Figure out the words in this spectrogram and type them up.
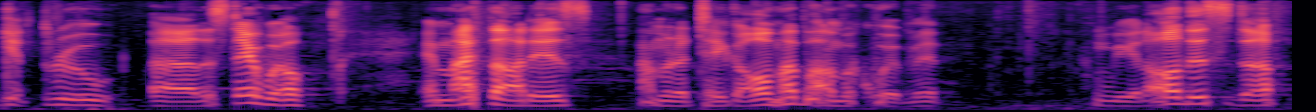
get through uh, the stairwell. And my thought is, I'm gonna take all my bomb equipment, we get all this stuff,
